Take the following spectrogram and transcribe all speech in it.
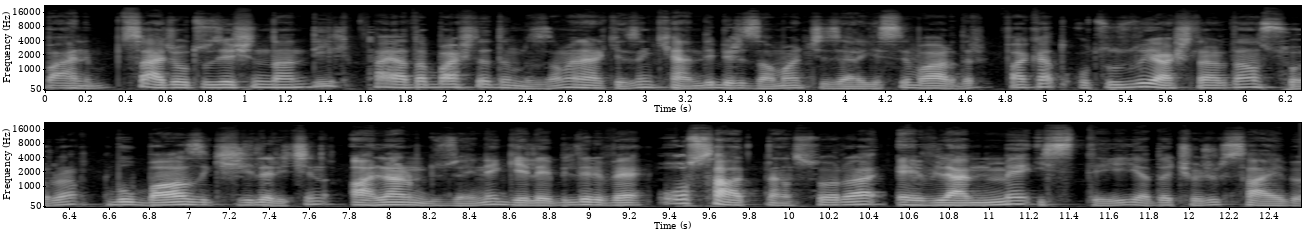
hani sadece 30 yaşından değil hayata başladığımız zaman herkesin kendi bir zaman çizelgesi vardır. Fakat 30'lu yaşlardan sonra bu bazı kişiler için alarm düzeyine gelebilir ve o saatten sonra evlenme isteği ya da çocuk sahibi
